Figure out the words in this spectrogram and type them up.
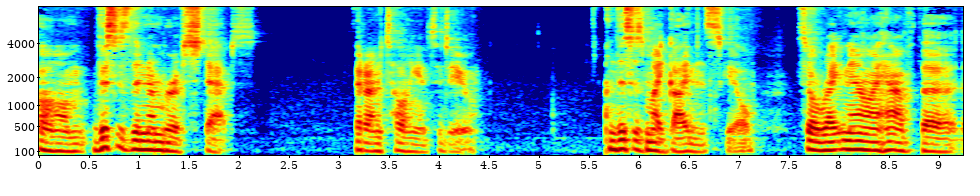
um, this is the number of steps that I'm telling it to do. And this is my guidance scale. So right now I have the,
